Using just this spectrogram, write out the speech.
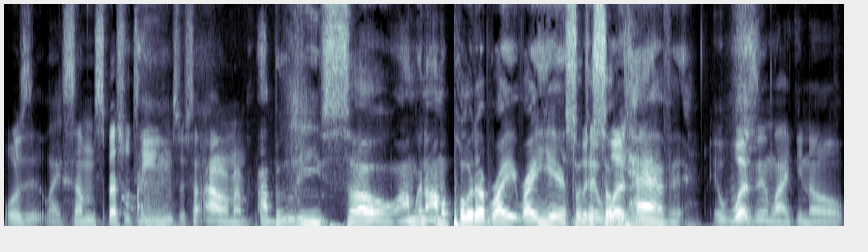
what was it like some special teams or something? I don't remember. I believe so. I'm gonna I'm gonna pull it up right right here. So But just so we have it. It wasn't like you know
